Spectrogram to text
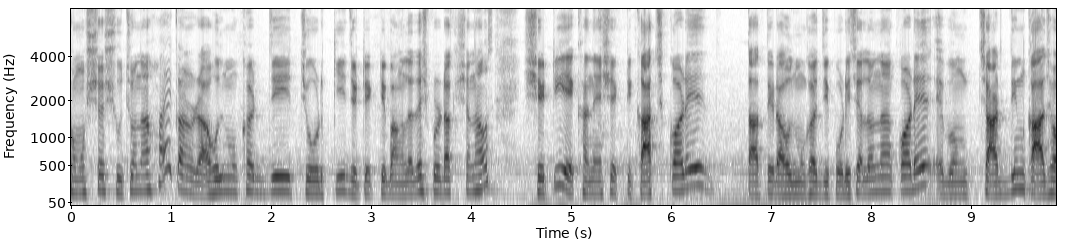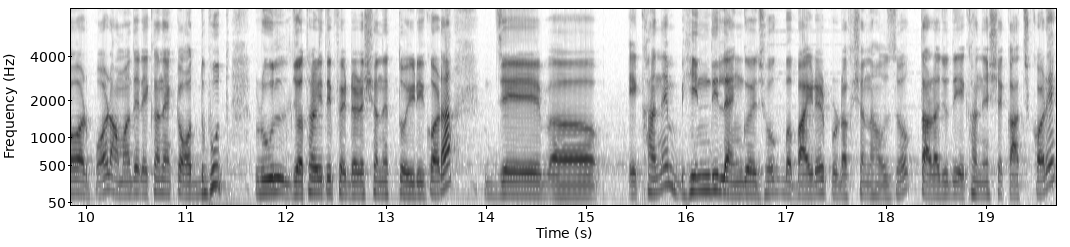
সমস্যার সূচনা হয়, কারণ রাহুল মুখার্জি চোরকি, যেটি একটি বাংলাদেশ প্রোডাকশন হাউস সেটি এখানে এসে একটি কাজ করে তাতে রাহুল মুখার্জি পরিচালনা করে এবং চার দিন কাজ হওয়ার পর আমাদের এখানে একটা অদ্ভুত রুল যথারীতি ফেডারেশনের তৈরি করা যে এখানে হিন্দি ল্যাঙ্গুয়েজ হোক বা বাইরের প্রোডাকশন হাউস হোক, তারা যদি এখানে এসে কাজ করে,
